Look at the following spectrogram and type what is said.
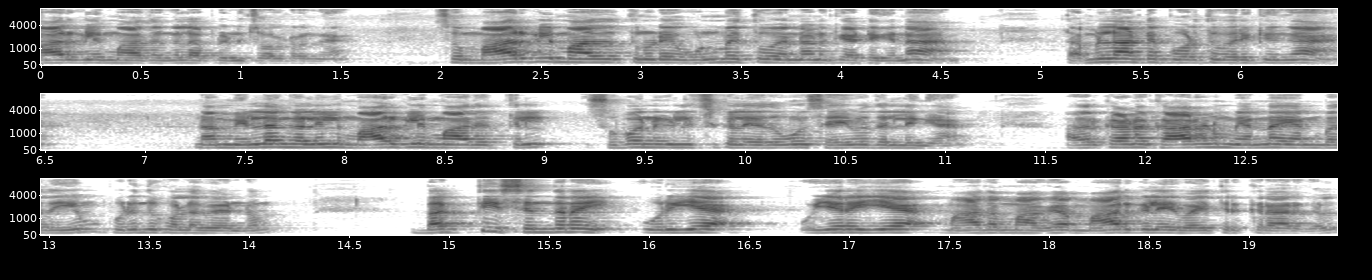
மார்கழி மாதங்கள் அப்படின்னு சொல்கிறேங்க ஸோ மார்கழி மாதத்தினுடைய உண்மைத்துவம் என்னன்னு கேட்டிங்கன்னா தமிழ்நாட்டை பொறுத்த வரைக்குங்க நம் இல்லங்களில் மார்கழி மாதத்தில் சுப நிகழ்ச்சிகள் எதுவும் செய்வதில்லைங்க. அதற்கான காரணம் என்ன என்பதையும் புரிந்து கொள்ள வேண்டும். பக்தி சிந்தனை உரிய உயரிய மாதமாக மார்கழியை வைத்திருக்கிறார்கள்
